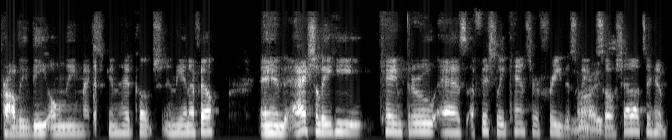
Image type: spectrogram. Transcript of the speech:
probably the only Mexican head coach in the NFL. And actually, he came through as officially cancer free this week. So shout out to him.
